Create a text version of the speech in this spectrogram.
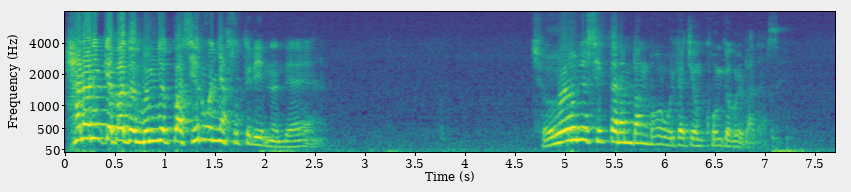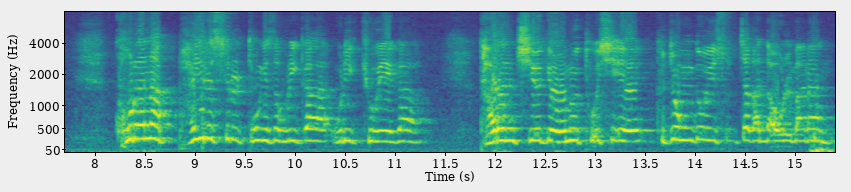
하나님께 받은 능력과 새로운 약속들이 있는데 전혀 색다른 방법으로 우리가 지금 공격을 받았어요. 코로나 바이러스를 통해서 우리가 우리 교회가 다른 지역의 어느 도시에 그 정도의 숫자가 나올 만한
